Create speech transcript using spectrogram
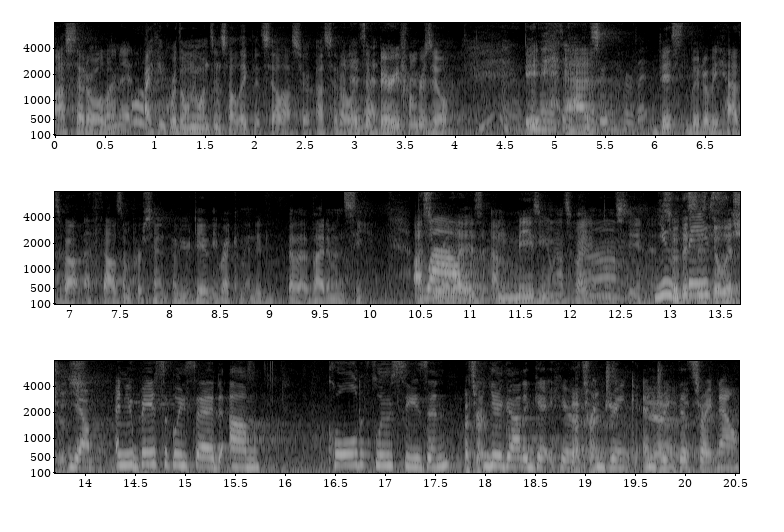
acerola in it. Oh. I think we're the only ones in Salt Lake that sell acerola. It's it? a berry from Brazil. Mm, it amazing. has. This literally has about a thousand percent of your daily recommended uh, vitamin C. Acerola wow. is amazing amounts of vitamin C in it. You so this is delicious. Yeah, and you basically said. Um, cold flu season. That's right. You got to get here that's right. and drink and yeah, drink this right. right. now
